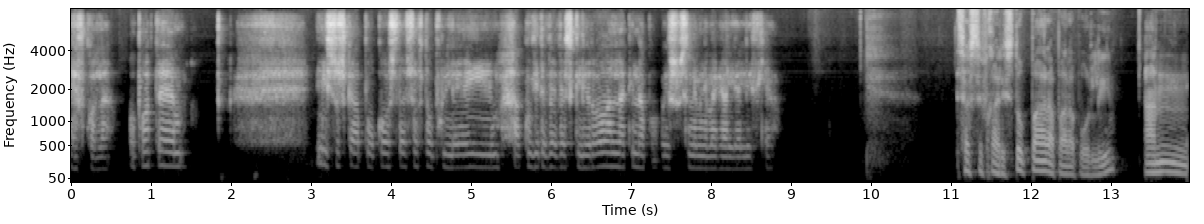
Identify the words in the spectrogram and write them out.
εύκολα. Οπότε Ίσως κάπου ο Κώστας αυτό που λέει ακούγεται βέβαια σκληρό, αλλά τι να πω, ίσως είναι μια μεγάλη αλήθεια. Σας ευχαριστώ πάρα πάρα πολύ. Αν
